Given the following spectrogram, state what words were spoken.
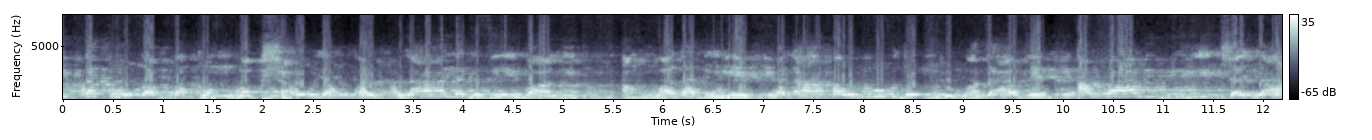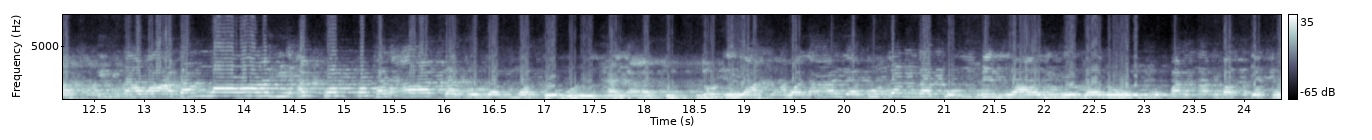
ইত্তাকু রাব্বাকুম ওয়াখশাউ ইয়াওমাল লা ইয়াজজি ওয়ালিদুন। লা মাওলুদুন হুয়া জাযিন আন ওয়ালিদিহি শাইআ ইন্না ওয়াদাল্লাহি হাক্কুন ফালা তাগুরন্নাকুমুল হায়াতুদ দুনিয়া ওয়া লা ইয়াগুরন্নাকুম বিল্লাহিল গরুর পাঁচ নাম্বার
